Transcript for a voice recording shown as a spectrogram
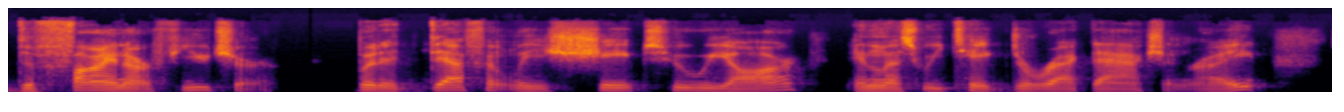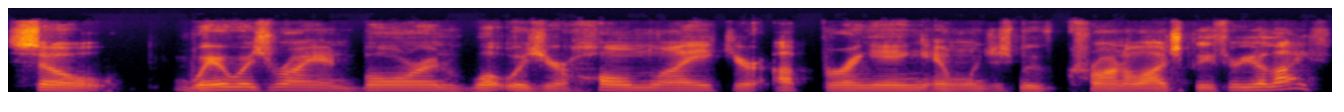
define our future, but it definitely shapes who we are unless we take direct action, right? So, where was Ryan born? What was your home like, your upbringing? And we'll just move chronologically through your life.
